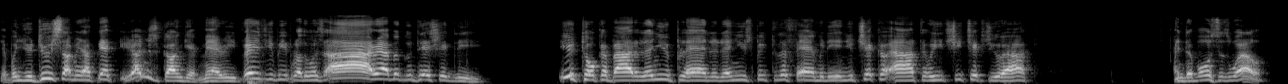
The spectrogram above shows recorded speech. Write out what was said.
that when you do something like that, you don't just go and get married. Very few people are the ones, ah, Rabbi Gudeshigli. You talk about it and you plan it and you speak to the family and you check her out or he, she checks you out. And divorce as well.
